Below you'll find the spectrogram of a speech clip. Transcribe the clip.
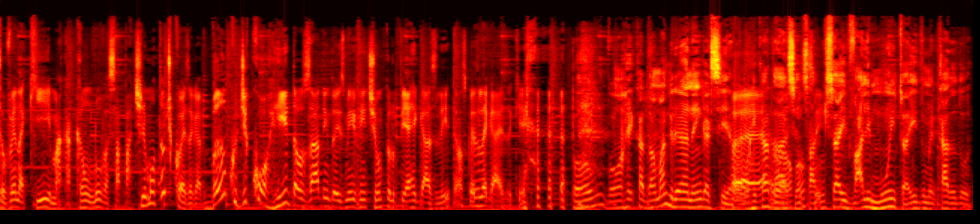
tô vendo aqui macacão, luva, sapatinho, um montão de coisa, Gabi. Banco de corrida usado em 2021 pelo Pierre Gasly, tem umas coisas legais aqui. Bom, vão arrecadar uma grana, hein, Garcia? Vão é, arrecadar. Não, Você sabe sim. que isso aí vale muito aí do mercado do,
